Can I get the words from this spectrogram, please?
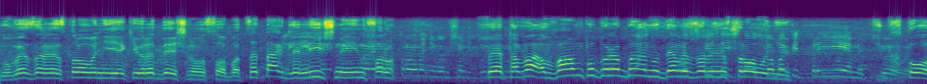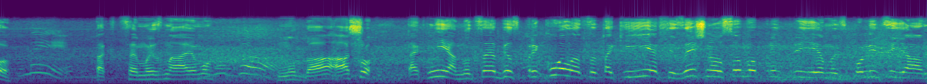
Ну ви зареєстровані як юридична особа. Це так для лічної інформації. Це та ва- вам по барабану, де ви Особа зареєстровані. підприємець, чого ви? Хто? Ми. Так це ми знаємо. Ну так. Ну да. А що? Так ні, ну це без прикола, це так і є. Фізична особа підприємець, поліціянт.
